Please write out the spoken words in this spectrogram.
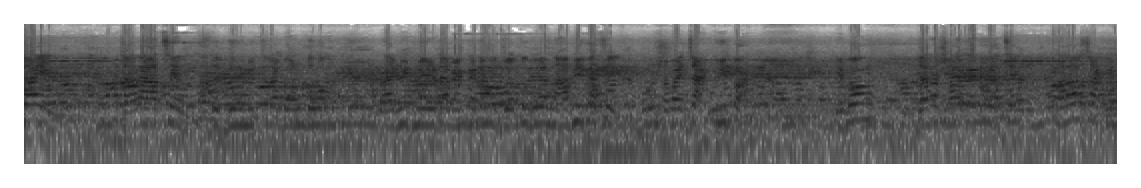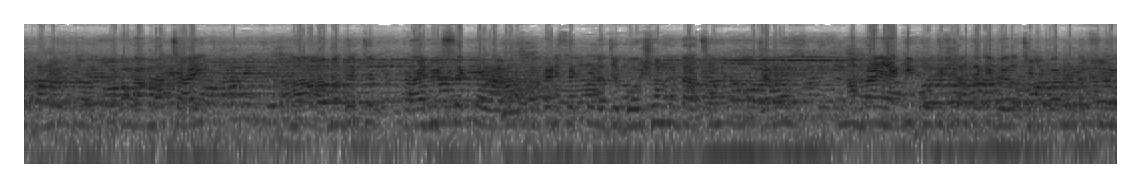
চাই যারা আছেন, তাদের দুর্নীতিটা বন্ধ হোক প্রাইভেট মেরিটাইম একাডেমি যতগুলো নাবিক আছে, সবাই চাকরি পাক। এবং যারা সরকারি আছে, তারাও চাকরি পাক। এবং আমরা চাই আমাদের যে প্রাইভেট সেক্টর এবং সরকারি সেক্টরের যে বৈষম্যটা আছে যেমন আমরা একই প্রতিষ্ঠান থেকে বেরোচ্ছি ডিপার্টমেন্ট অফ সিভিল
